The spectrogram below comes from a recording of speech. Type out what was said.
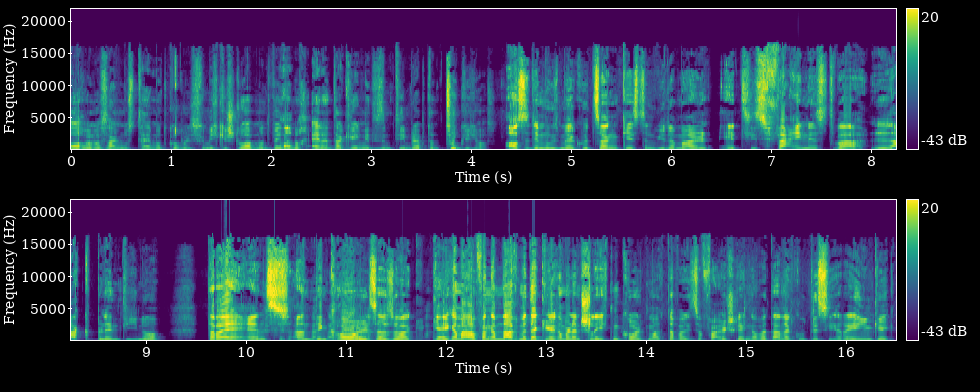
Auch wenn man sagen muss, Ty Montgomery ist für mich gestorben und wenn er noch einen Tag länger in diesem Team bleibt, dann zuck ich aus. Außerdem muss man ja kurz sagen, gestern wieder mal at his finest war Luck Blendino. 3-1 an den Calls, also gleich am Anfang am Nachmittag gleich einmal einen schlechten Call gemacht, da war ich so falsch gelegen, aber dann eine gute Serie hingelegt,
